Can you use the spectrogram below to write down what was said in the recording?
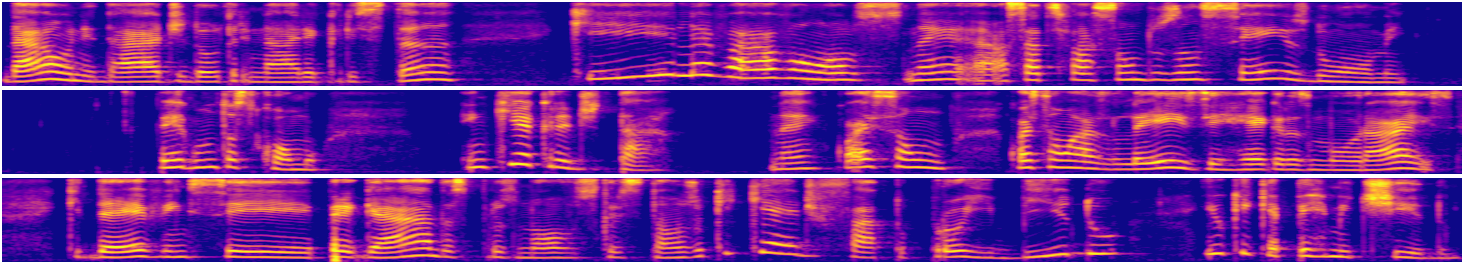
da unidade doutrinária cristã que levavam aos, né, à satisfação dos anseios do homem. Perguntas como: em que acreditar? Né? Quais, são, quais são as leis e regras morais que devem ser pregadas para os novos cristãos? O que, que é de fato proibido e o que, que é permitido?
